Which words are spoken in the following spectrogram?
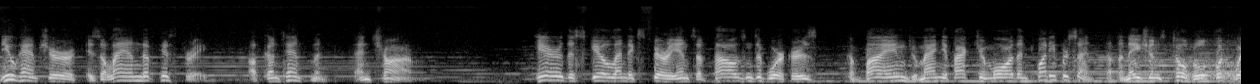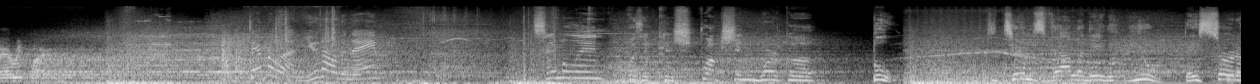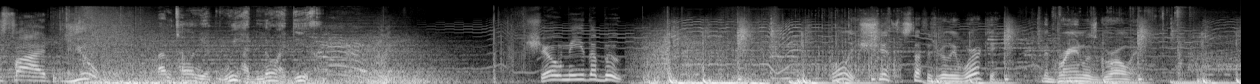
New Hampshire is a land of history, of contentment and charm. Here, the skill and experience of thousands of workers combine to manufacture more than 20% of the nation's total footwear requirements. Timberland, you know the name. Timberland was a construction worker boot. The Timbs validated you. They certified you. I'm telling you, we had no idea. Show me the boot. Holy shit, this stuff is really working. The brand was growing.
